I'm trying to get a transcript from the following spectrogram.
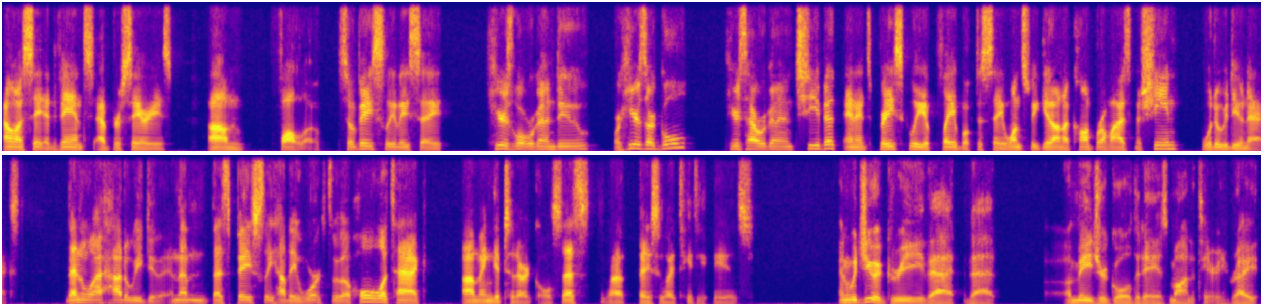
I want to say advanced adversaries um, follow. So basically, they say, "Here's what we're going to do or here's our goal, here's how we're going to achieve it. And it's basically a playbook to say, once we get on a compromised machine, what do we do next? Then what, how do we do it? And then that's basically how they work through the whole attack um, and get to their goals. That's basically what TTP is. And would you agree that that a major goal today is monetary, right?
